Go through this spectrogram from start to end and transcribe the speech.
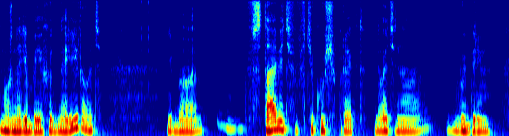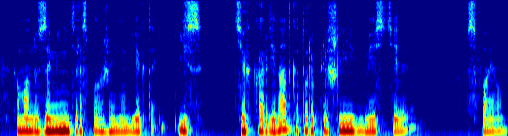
Можно либо их игнорировать, либо вставить в текущий проект. Давайте на, выберем команду «Заменить расположение объекта» из тех координат, которые пришли вместе с файлом.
